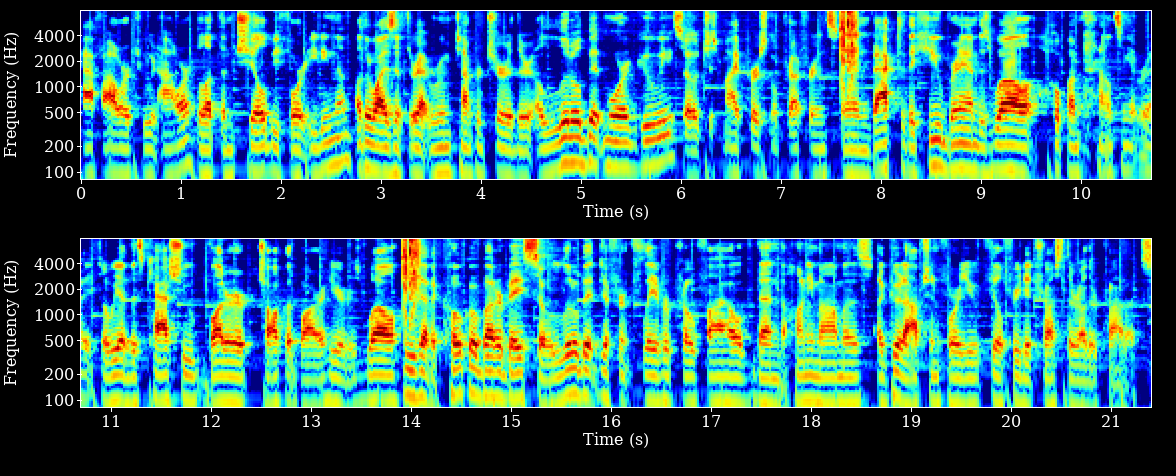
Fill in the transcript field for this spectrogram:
half hour to an hour to let them chill before eating them. Otherwise, if they're at room temperature, they're a little bit more gooey. So just my personal preference and back to the Hu brand as well. Hope I'm pronouncing it right. So we have this cashew butter chocolate bar here as well. These have a cocoa butter base, so a little bit different flavor profile than the Honey Mamas. A good option for you. Feel free to trust their other products.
